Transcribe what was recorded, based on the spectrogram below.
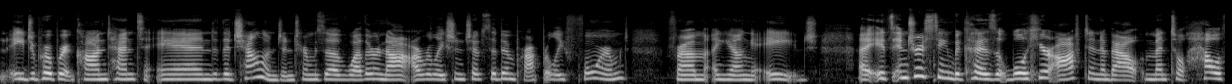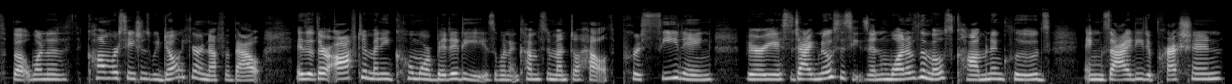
age appropriate content, and the challenge in terms of whether or not our relationships have been properly formed from a young age. Uh, it's interesting because we'll hear often about mental health, but one of the conversations we don't hear enough about is that there are often many comorbidities when it comes to mental health preceding various diagnoses. And one of the most common includes anxiety, depression,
